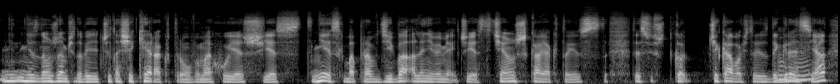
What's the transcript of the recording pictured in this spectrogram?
nie, zdążyłem się dowiedzieć, czy ta siekiera, którą wymachujesz, jest, nie jest chyba prawdziwa, ale nie wiem, jak, czy jest ciężka, jak to jest. To jest już tylko ciekawość, to jest dygresja. Mhm.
